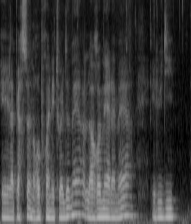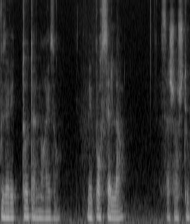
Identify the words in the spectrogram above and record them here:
Et la personne reprend une étoile de mer, la remet à la mer, et lui dit, vous avez totalement raison. Mais pour celle-là, ça change tout.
